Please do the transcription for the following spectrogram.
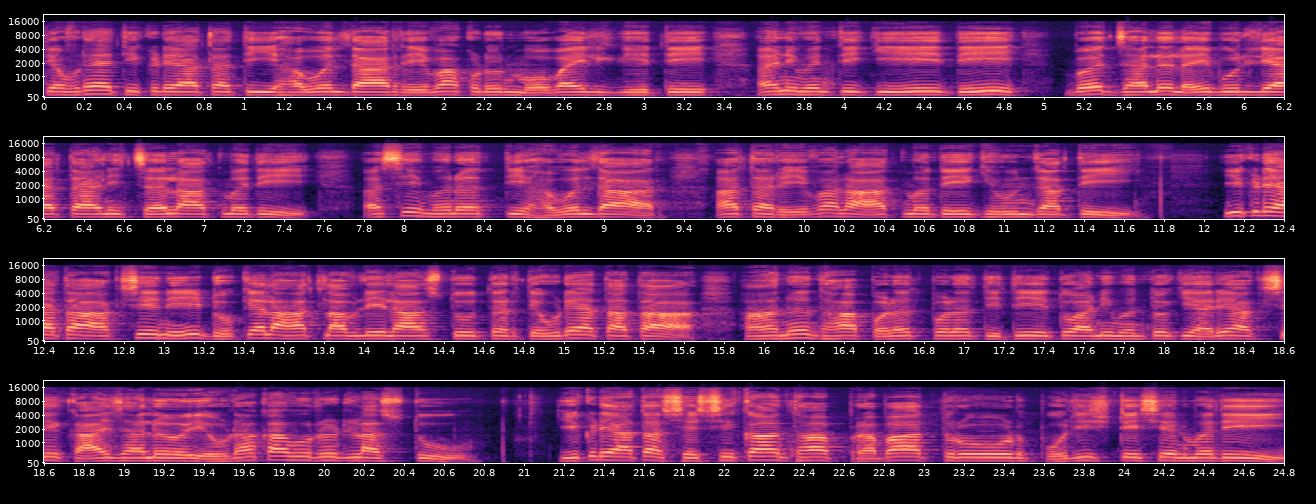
तेवढ्या तिकडे आता ती हवलदार रेवाकडून मोबाईल घेते आणि म्हणते की ए दे बस झालं लय बोलली आता आणि चल आतमध्ये. असे म्हणत ती हवलदार आता रेवाला आतमध्ये घेऊन जाते. इकडे आता अक्षयने डोक्याला हात लावलेला असतो तर तेवढ्यात आता आनंद हा पळत पळत तिथे येतो आणि म्हणतो की अरे अक्षय काय झालं? एवढा का ओरडलास तू? इकडे आता शशिकांत हा प्रभात रोड पोलीस स्टेशनमध्ये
